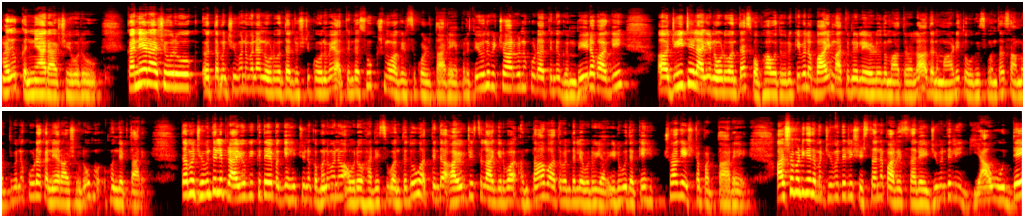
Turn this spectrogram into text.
ಅದು ಕನ್ಯಾ ರಾಶಿಯವರು. ಕನ್ಯಾ ರಾಶಿಯವರು ತಮ್ಮ ಜೀವನವನ್ನು ನೋಡುವಂಥ ದೃಷ್ಟಿಕೋನವೇ ಅತ್ಯಂತ ಸೂಕ್ಷ್ಮವಾಗಿರಿಸಿಕೊಳ್ತಾರೆ. ಪ್ರತಿಯೊಂದು ವಿಚಾರವನ್ನು ಕೂಡ ಅತ್ಯಂತ ಗಂಭೀರವಾಗಿ ಡೀಟೇಲ್ ಆಗಿ ನೋಡುವಂಥ ಸ್ವಭಾವದವರು ಕೇವಲ ಬಾಯಿ ಮಾತಿನಲ್ಲಿ ಹೇಳುವುದು ಮಾತ್ರ ಅಲ್ಲ, ಅದನ್ನು ಮಾಡಿ ತೋರಿಸುವಂಥ ಸಾಮರ್ಥ್ಯವನ್ನು ಕೂಡ ಕನ್ಯಾ ರಾಶಿಯವರು ಹೊಂದಿರ್ತಾರೆ. ತಮ್ಮ ಜೀವನದಲ್ಲಿ ಪ್ರಾಯೋಗಿಕತೆಯ ಬಗ್ಗೆ ಹೆಚ್ಚಿನ ಗಮನವನ್ನು ಅವರು ಹರಿಸುವಂಥದ್ದು, ಅತ್ಯಂತ ಆಯೋಜಿಸಲಾಗಿರುವ ಅಂತಹ ವಾತಾವರಣದಲ್ಲಿ ಅವರು ಇರುವುದಕ್ಕೆ ಹೆಚ್ಚಾಗಿ ಇಷ್ಟಪಡ್ತಾರೆ. ಅಷ್ಟರ ತಮ್ಮ ಜೀವನದಲ್ಲಿ ಶಿಸ್ತನ್ನು ಪಾಲಿಸ್ತಾರೆ. ಜೀವನದಲ್ಲಿ ಯಾವುದೇ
